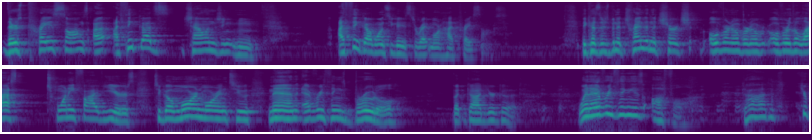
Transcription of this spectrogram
there's praise songs. I, I think God's challenging. Hmm, I think God wants you guys to write more high praise songs. Because there's been a trend in the church over and over and over over the last 25 years to go more and more into, man, everything's brutal, but God, you're good. When everything is awful, God, you're,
